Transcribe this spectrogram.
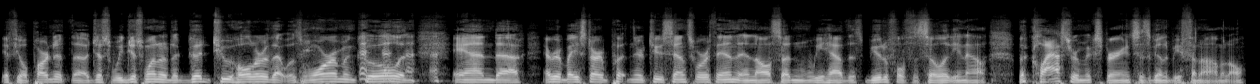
if you'll pardon it, uh, just we just wanted a good two holder that was warm and cool, and and uh, everybody started putting their two cents worth in, and all of a sudden we have this beautiful facility now. The classroom experience is going to be phenomenal.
